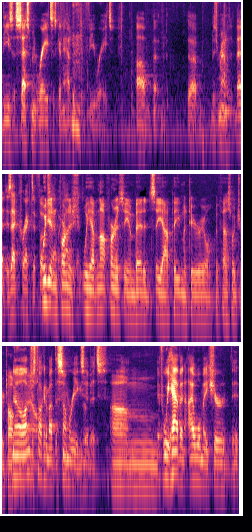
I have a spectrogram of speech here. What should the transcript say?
these assessment rates, it's going to have the fee rates. Mr. Brown, is that, is that correct? if folks We have didn't a copy furnish, of we have not furnished the embedded CIP material, if that's what you're talking about. No, I'm just talking about the summary exhibits. Um, If we haven't, I will make sure that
